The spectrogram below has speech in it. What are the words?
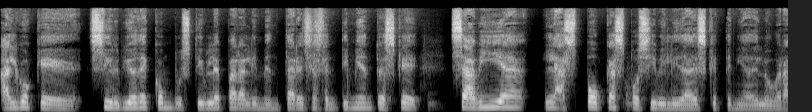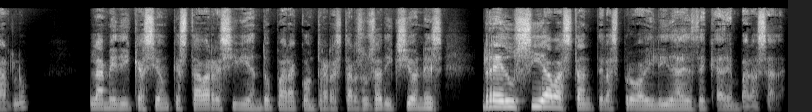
algo que sirvió de combustible para alimentar ese sentimiento es que sabía las pocas posibilidades que tenía de lograrlo. La medicación que estaba recibiendo para contrarrestar sus adicciones reducía bastante las probabilidades de quedar embarazada.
